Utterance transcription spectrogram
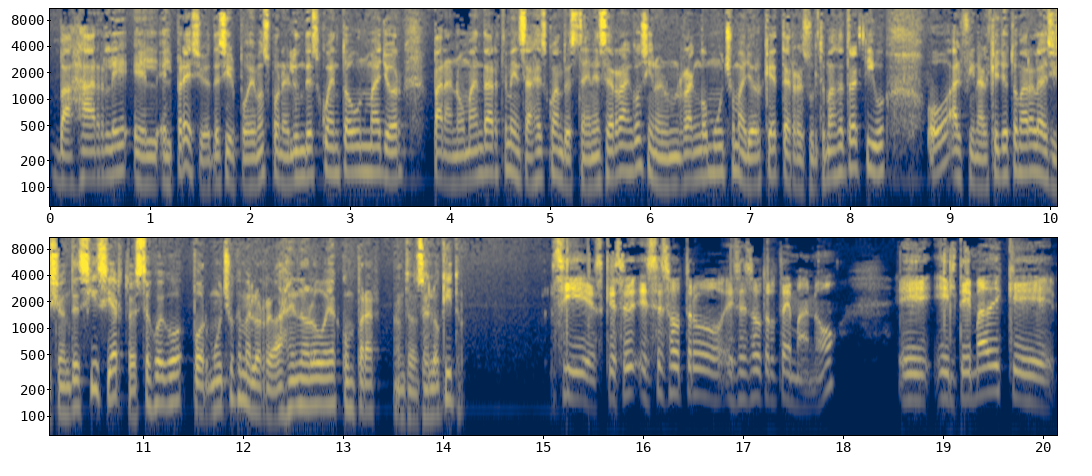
bajarle el, el, precio, es decir, podemos ponerle un descuento aún mayor para no mandarte mensajes cuando esté en ese rango, sino en un rango mucho mayor que te resulte más atractivo, o al final que yo tomara la decisión de, sí, cierto, este juego, por mucho que me lo rebaje, no lo voy a comprar, entonces lo quito. Sí, es que ese, ese es otro, ese es otro tema, ¿no? Eh, el tema de que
